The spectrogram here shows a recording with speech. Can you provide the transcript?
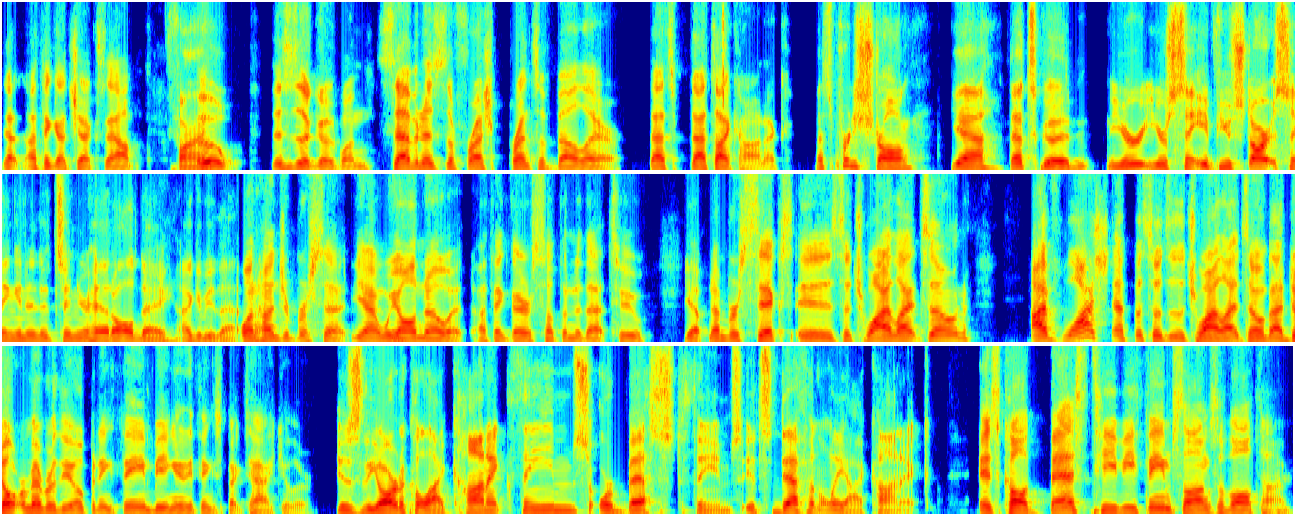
think that- I think that checks out. fine. Ooh, this is a good one. Seven is the Fresh Prince of Bel Air. That's that's iconic. That's pretty strong. Yeah, that's good. You're you're sing- if you start singing it, it's in your head all day. I give you that. 100%. Yeah, we all know it. I think there's something to that too. Yep. Number six is The Twilight Zone. I've watched episodes of The Twilight Zone, but I don't remember the opening theme being anything spectacular. Is the article iconic themes or best themes? It's definitely iconic. It's called Best TV Theme Songs of All Time.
